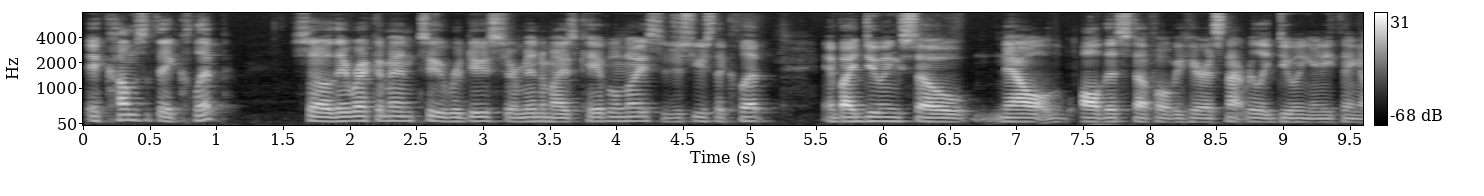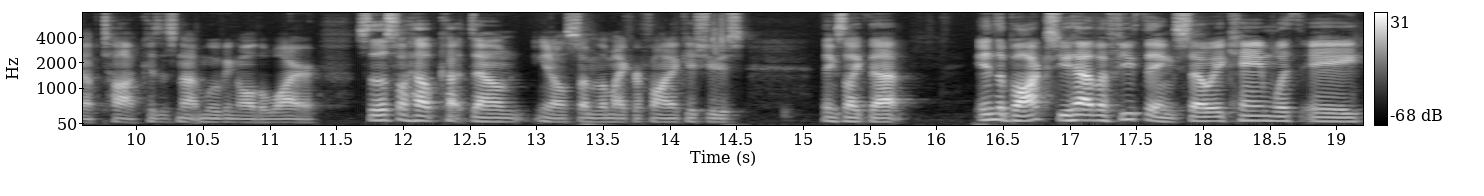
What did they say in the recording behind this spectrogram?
It comes with a clip, so they recommend to reduce or minimize cable noise to just use the clip. And by doing so, now all this stuff over here, it's not really doing anything up top because it's not moving all the wire. So this will help cut down, you know, some of the microphonic issues, things like that. In the box, you have a few things. So it came with a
